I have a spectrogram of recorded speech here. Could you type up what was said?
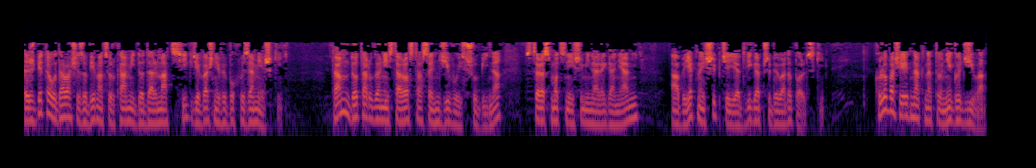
Elżbieta udała się z obiema córkami do Dalmacji, gdzie właśnie wybuchły zamieszki. Tam dotarł do niej starosta sędziwój z Szubina z coraz mocniejszymi naleganiami, aby jak najszybciej Jadwiga przybyła do Polski. Królowa się jednak na to nie godziła.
